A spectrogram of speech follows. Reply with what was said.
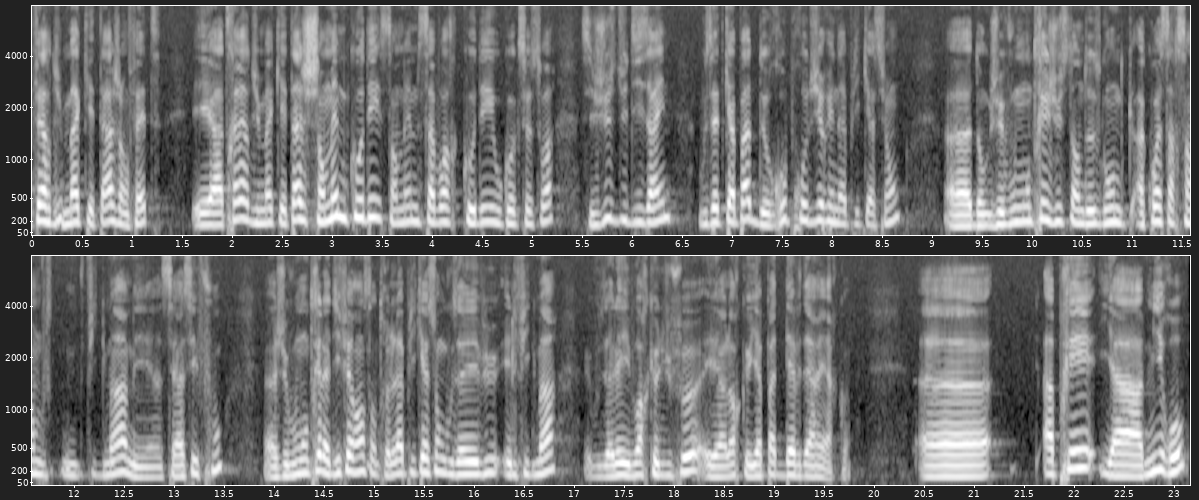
faire du maquettage en fait. Et à travers du maquettage, sans même coder, sans même savoir coder ou quoi que ce soit, c'est juste du design, vous êtes capable de reproduire une application. Euh, donc je vais vous montrer juste en deux secondes à quoi ça ressemble Figma, mais euh, c'est assez fou. Euh, je vais vous montrer la différence entre l'application que vous avez vue et le Figma. Et vous allez y voir que du feu, et alors qu'il n'y a pas de dev derrière. Quoi. Après, il y a Miro.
